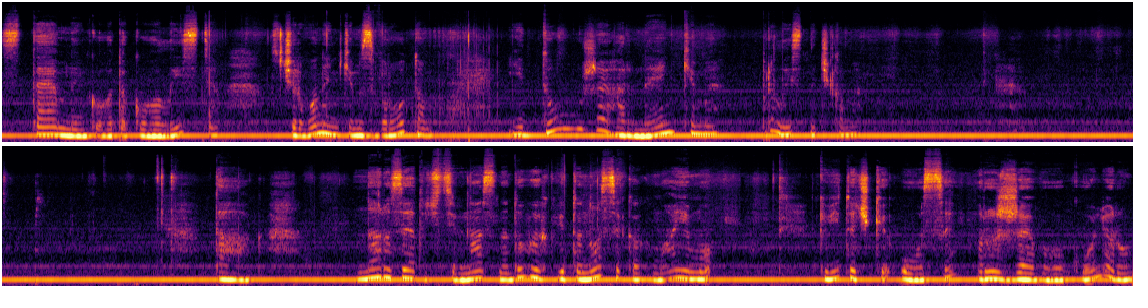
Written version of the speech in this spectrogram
з темненького такого листя, з червоненьким зворотом і дуже гарненькими прилисничками. Так, на розеточці в нас на довгих квітоносиках маємо квіточки оси рожевого кольору,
